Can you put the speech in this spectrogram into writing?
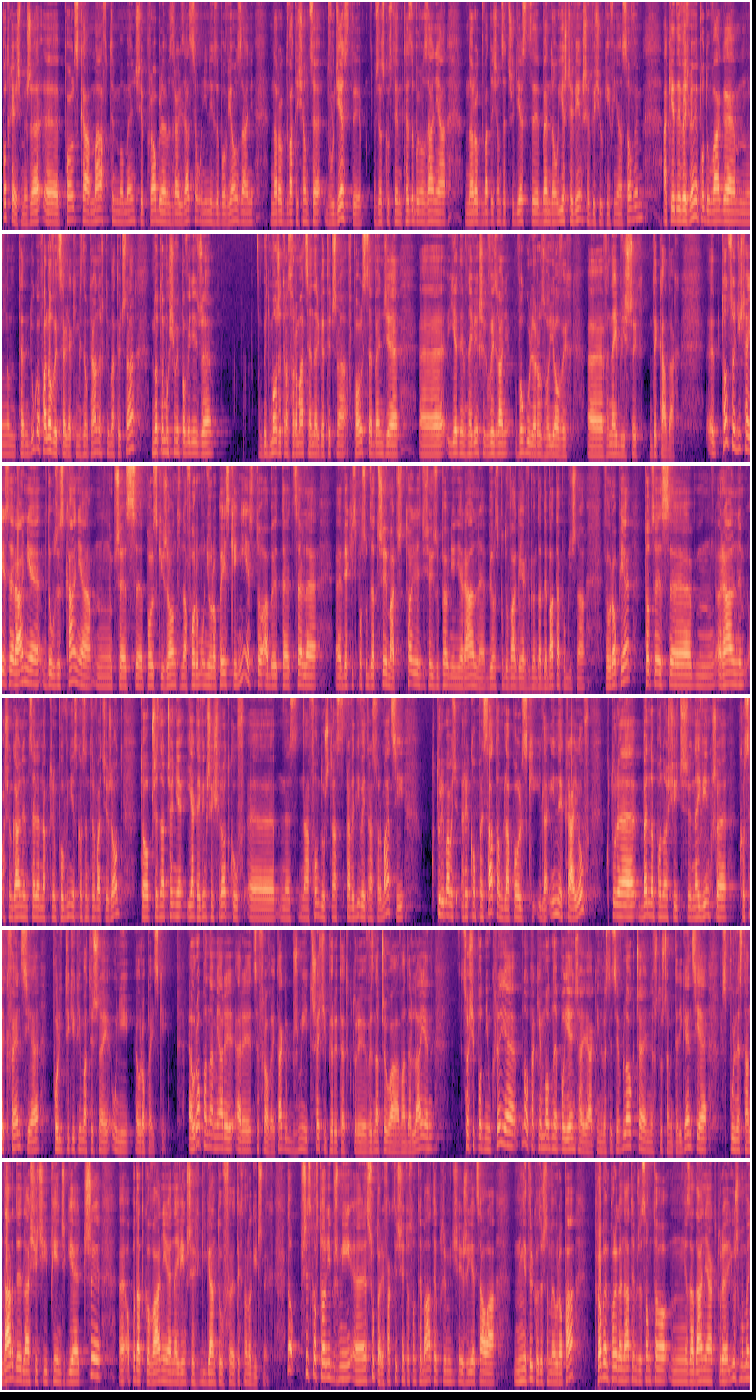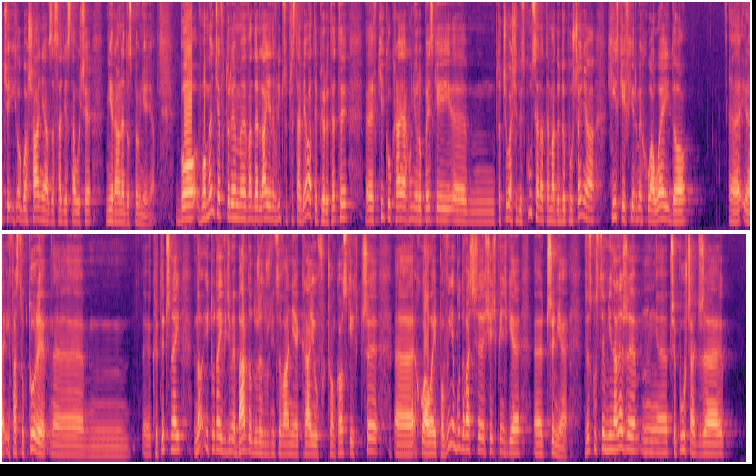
Podkreślmy, że e, Polska ma w tym momencie problem z realizacją unijnych zobowiązań na rok 2020. W związku z tym te zobowiązania na rok 2030 będą jeszcze większym wysiłkiem finansowym, a kiedy weźmiemy pod uwagę ten długofalowy cel, jakim jest neutralność klimatyczna, no to musimy powiedzieć, że być może transformacja energetyczna w Polsce będzie e, jednym z największych wyzwań w ogóle rozwojowych e, w najbliższych dekadach. To, co dzisiaj jest realnie do uzyskania mm, przez polski rząd na forum Unii Europejskiej, nie jest to, aby te cele e, w jakiś sposób zatrzymać. To jest dzisiaj zupełnie nierealne, biorąc pod uwagę, jak wygląda debata publiczna w Europie. To, co jest e, realnym, osiągalnym celem, na którym powinien skoncentrować się rząd, to przeznaczenie jak największych środków e, na Fundusz Sprawiedliwej Transformacji, który ma być rekompensatą dla Polski i dla innych krajów, które będą ponosić największe konsekwencje polityki klimatycznej Unii Europejskiej. Europa na miary ery cyfrowej. Tak brzmi trzeci priorytet, który wyznaczyła van der Leyen. Co się pod nim kryje? No, takie modne pojęcia jak inwestycje w blockchain, w sztuczną inteligencję, wspólne standardy dla sieci 5G czy e, opodatkowanie największych gigantów e, technologicznych. No, wszystko w teorii brzmi e, super. Faktycznie to są tematy, którymi dzisiaj żyje cała, nie tylko zresztą Europa. Problem polega na tym, że są to mm, zadania, które już w momencie ich ogłaszania w zasadzie stały się nierealne do spełnienia. Bo w momencie, w którym van der Leyen w lipcu przedstawiała te priorytety, e, w kilku krajach Unii Europejskiej e, toczyła się dyskusja na temat dopuszczenia chińskiej firmy Huawei do infrastruktury e, mm, e, krytycznej. No i tutaj widzimy bardzo duże zróżnicowanie krajów członkowskich, czy e, Huawei powinien budować e, sieć 5G, e, czy nie. W związku z tym nie należy e, przypuszczać, że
